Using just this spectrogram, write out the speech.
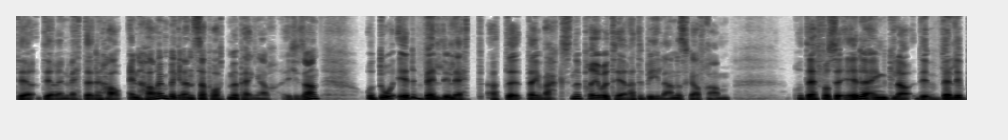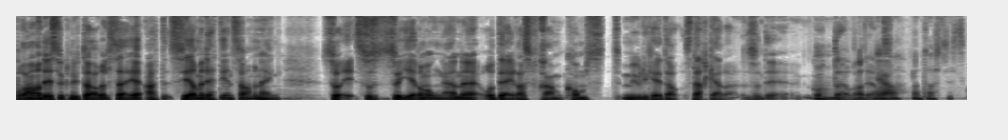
der, der en vet at en har en, har en begrensa pott med penger. ikke sant? Og da er det veldig lett at de, de voksne prioriterer at bilene skal fram. Og Derfor så er det, en glad, det er veldig bra det som Knut Arild sier, at ser vi dette i en sammenheng, så, så, så gjør vi ungene og deres framkomstmuligheter sterkere. Så det er godt å høre det. altså. Ja, fantastisk.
